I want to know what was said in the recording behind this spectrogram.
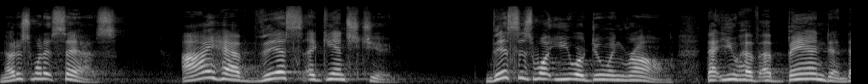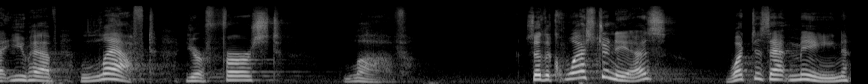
Notice what it says I have this against you. This is what you are doing wrong that you have abandoned, that you have left your first love. So the question is what does that mean,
